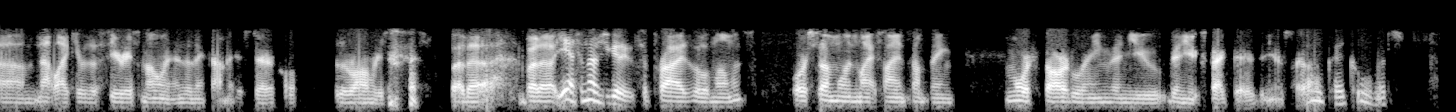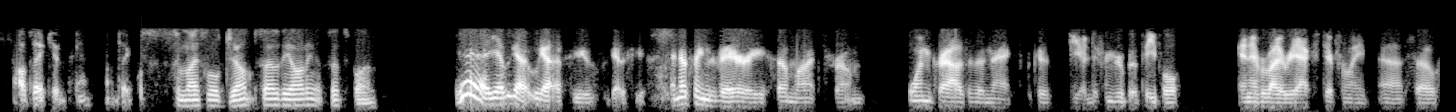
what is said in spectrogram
Um, not like it was a serious moment and then they found it hysterical for the wrong reason. but uh, but uh, yeah, sometimes you get surprise little moments, or someone might find something more startling than you than you expected, and you're just like, oh, okay, cool, that's I'll take it, man. I'll take it. Some nice little jumps out of the audience. That's fun. Yeah, yeah, we got we got a few, we got a few, and those things vary so much from one crowd to the next because you know different group of people, and everybody reacts differently. Uh, so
